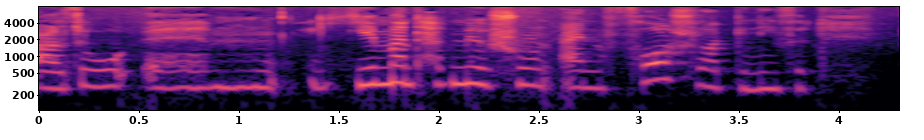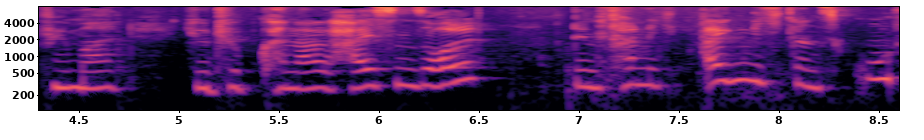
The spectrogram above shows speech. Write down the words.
Also, ähm, jemand hat mir schon einen Vorschlag geliefert, wie mein YouTube-Kanal heißen soll. Den fand ich eigentlich ganz gut.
